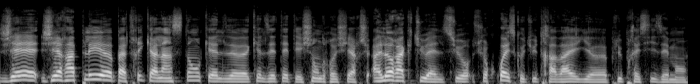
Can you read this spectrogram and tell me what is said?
J'ai rappelé, Patrick, à l'instant quels, quels, étaient tes champs de recherche. À l'heure actuelle, sur, sur quoi est-ce que tu travailles plus précisément?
